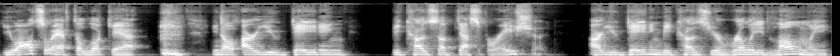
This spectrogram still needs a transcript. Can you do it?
you also have to look at you know, are you dating because of desperation? Are you dating because you're really lonely?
